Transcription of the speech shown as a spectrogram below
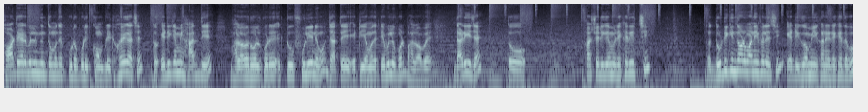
হট এয়ার বেলুন কিন্তু আমাদের পুরোপুরি কমপ্লিট হয়ে গেছে। তো এটিকে আমি হাত দিয়ে ভালোভাবে রোল করে একটু ফুলিয়ে নেব যাতে এটি আমাদের টেবিলের উপর ভালোভাবে দাঁড়িয়ে যায়। তো ফার্স্ট এটিকে আমি রেখে দিচ্ছি। তো দুটি কিন্তু আমরা বানিয়ে ফেলেছি। এটিকেও আমি এখানে রেখে দেবো।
